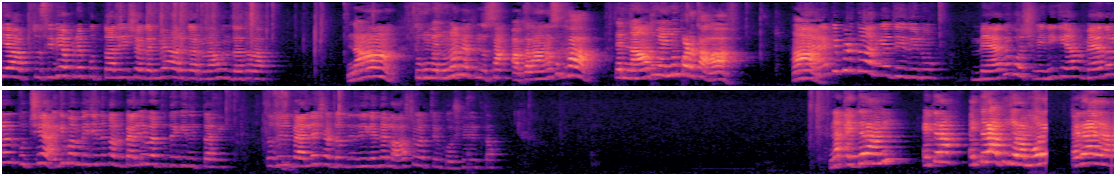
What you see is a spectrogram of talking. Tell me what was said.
ਕਿ ਆਪ ਤੁਸੀਂ ਵੀ ਆਪਣੇ ਪੁੱਤਾਂ ਲਈ ਸ਼ਗਨ ਵਿਹਾਰ ਕਰਨਾ ਹੁੰਦਾ ਥੋੜਾ ਨਾ ਤੂੰ ਮੈਨੂੰ ਨਾ ਮੈਂ ਤੈਨੂੰ ਦੱਸਾਂ ਅਕਲਾਂ ਨਾ ਸਿਖਾ ਤੇ ਨਾ ਤੂੰ ਇਹਨੂੰ ਭੜਕਾ। ਹਾਂ। ਮੈਂ ਕਿ ਭੜਕਾ ਰਹੀ ਹਾਂ ਦੀਦੀ ਨੂੰ? ਮੈਂ ਤਾਂ ਕੁਝ ਵੀ ਨਹੀਂ ਕਿਹਾ। ਮੈਂ ਤਾਂ ਉਹਨਾਂ ਨੂੰ ਪੁੱਛਿਆ ਕਿ ਮੰਮੀ ਜੀ ਨੇ ਤੁਹਾਨੂੰ ਪਹਿਲੇ ਵਰਤ ਤੇ ਕੀ ਦਿੱਤਾ ਸੀ? ਤੁਸੀਂ ਪਹਿਲੇ ਛੱਡੋ ਦੀਦੀ ਕਹਿੰਦੇ ਲਾਸਟ ਵਰਤ ਤੇ ਕੁਝ ਨਹੀਂ ਦਿੱਤਾ। ਨਾ ਇੱਧਰ ਆ ਨੀ। ਇੱਧਰ ਆ ਇੱਧਰ ਆ ਤੂੰ ਜਰਾ ਮੋਰੇ। ਇੱਧਰ ਆ ਜਾ।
